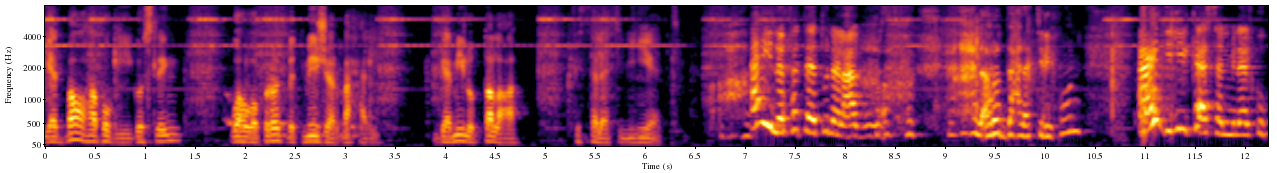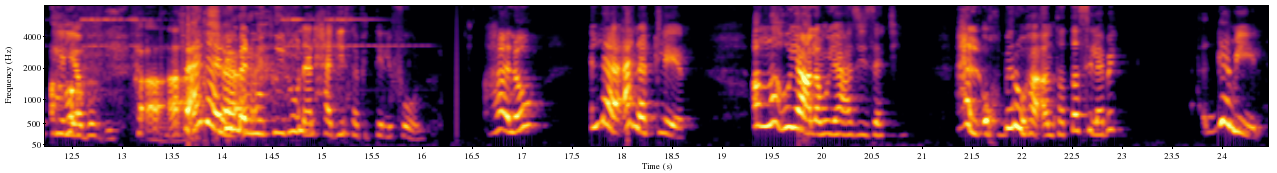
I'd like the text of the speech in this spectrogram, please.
يتبعها بوغي جوسلينج وهو برتبة ميجر بحري. جميل الطلعة في الثلاثينيات. أين فتاتنا العجوز؟ هل أرد على التليفون؟ أعد لي كأسا من الكوكتيل يا بوبي فأنا ممن يطيلون الحديث في التليفون؟ هلو؟ لا أنا كلير. الله يعلم يا عزيزتي. هل أخبرها أن تتصل بك؟ جميل.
